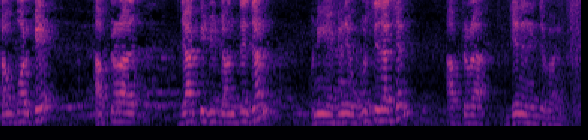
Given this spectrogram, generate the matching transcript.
সম্পর্কে আপনারা যা কিছু জানতে চান উনি এখানে উপস্থিত আছেন। আপনারা জেনে নিতে পারেন।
